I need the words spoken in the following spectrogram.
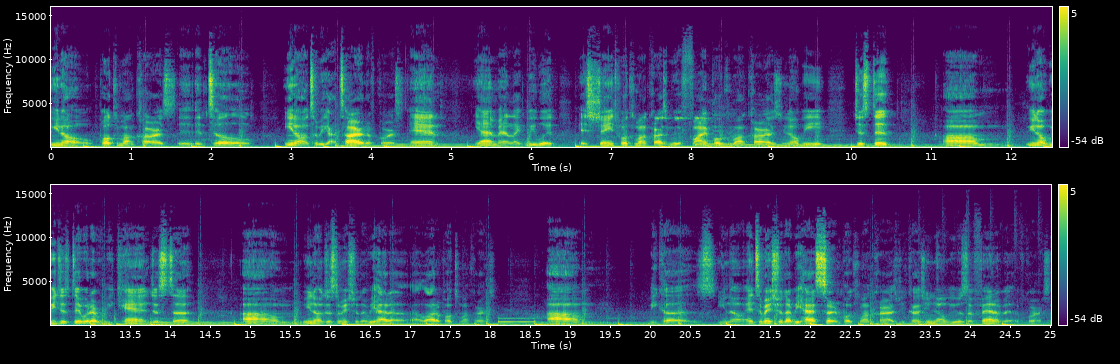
you know, Pokemon cards until, you know, until we got tired, of course. And yeah, man, like we would exchange Pokemon cards. We would find Pokemon cards. You know, we just did, um, you know, we just did whatever we can just to, um, you know, just to make sure that we had a, a lot of Pokemon cards. Um, because you know, and to make sure that we had certain Pokemon cards because you know we was a fan of it, of course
